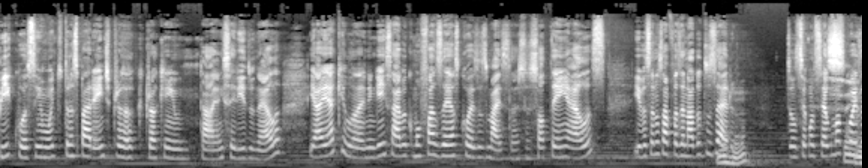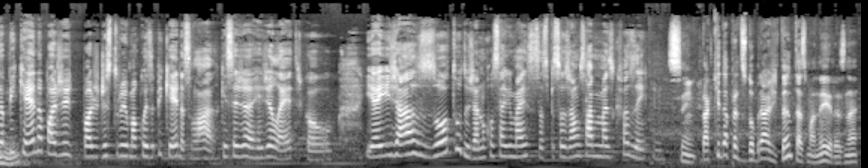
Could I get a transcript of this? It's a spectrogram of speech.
bico assim, muito transparente para quem está inserido nela. E aí é aquilo, né? Ninguém sabe como fazer as coisas mais. Você só tem elas e você não sabe fazer nada do zero. Uhum. Então, se acontecer alguma Sim. coisa pequena, pode, pode destruir uma coisa pequena, sei lá, que seja rede elétrica. Ou... E aí já zoou tudo, já não consegue mais, as pessoas já não sabem mais o que fazer. Sim. Daqui dá pra desdobrar de tantas maneiras, né?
